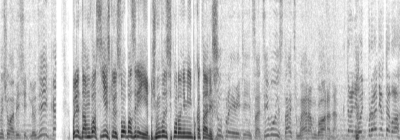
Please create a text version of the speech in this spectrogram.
начала бесить людей, Блин, там у вас есть колесо обозрения. Почему вы до сих пор на нем не покатались? решил проявить инициативу и стать мэром города. Кто-нибудь против того,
